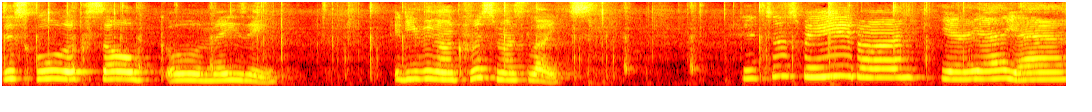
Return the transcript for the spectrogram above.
This school looks so oh, amazing. It even on Christmas lights. It's a speed run. Yeah, yeah, yeah.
